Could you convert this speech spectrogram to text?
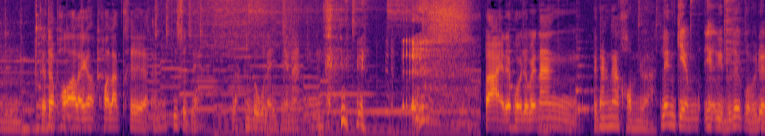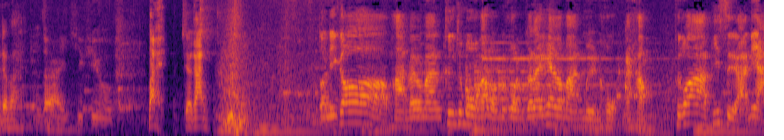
อืมแต่ถ้าเพราะอะไรก็เพราะรักเธออันนี้ที่สุดแล้วรักกันดูอะไรอย่างเงี้ยนะไปเดี๋ยวผมจะไปนั่งไปนั่งหน้าคอมดีกว่าเล่นเกมอย่างอื่นไปด้วยกดไปด้วยได้ปะได้คิวไปเจอกัน ตอนนี้ก็ผ่านไปประมาณครึ่งชั่วโมงครับผมทุกคนก็ได้แค่ประมาณหมื่นหกนะครับเพื่อว่าพี่เสือเนี่ย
